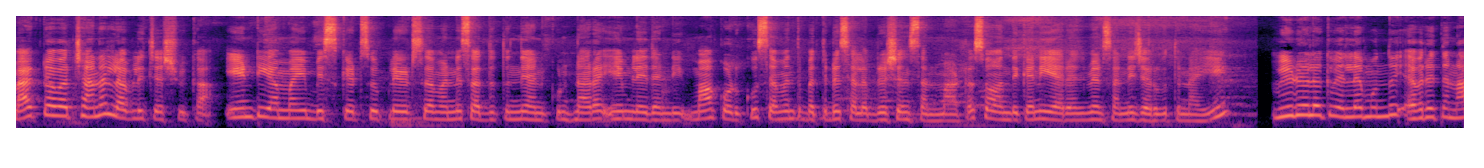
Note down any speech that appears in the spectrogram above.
Back to our channel lovely చష్విక ఏంటి అమ్మాయి? బిస్కెట్స్ ప్లేట్స్ అవన్నీ సర్దుతుంది అనుకుంటున్నారా? ఏం లేదండి. మా కొడుకు సెవెంత్ బర్త్డే సెలబ్రేషన్స్ అన్నమాట. సో అందుకని ఈ అరేంజ్మెంట్స్ అన్నీ జరుగుతున్నాయి. వీడియోలోకి వెళ్ళే ముందు ఎవరైతే నా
